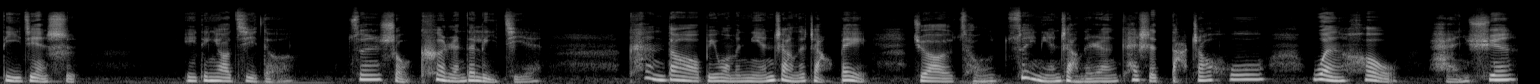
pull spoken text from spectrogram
第一件事一定要记得遵守客人的礼节。看到比我们年长的长辈，就要从最年长的人开始打招呼、问候、寒暄。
